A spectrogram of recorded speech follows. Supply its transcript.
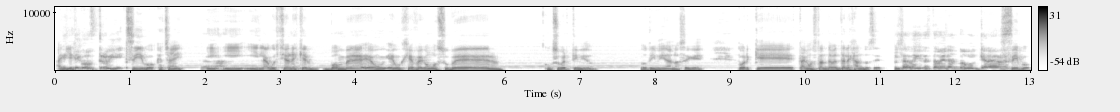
Aquí Este es. construye. Sí, vos, ¿cachai? Y, Ajá. y, y la cuestión es que el Bomber es un, es un jefe como súper. como súper tímido. O tímida, no sé qué. Porque está constantemente alejándose. De que te está mirando con cara Sí, po.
